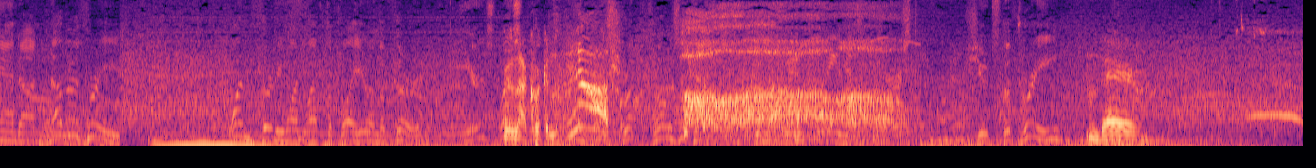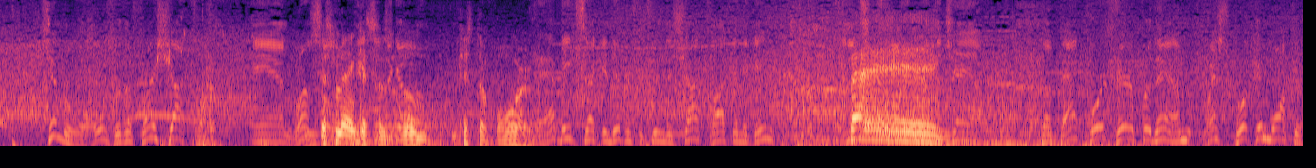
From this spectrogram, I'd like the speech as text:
And another three. 131 left to play here in the third. Here's You're not quick enough. Westbrook throws it down. Including. Shoots the three. There. Timberwolves with a fresh shot clock. And Russell This man gets his it to go. own, gets the board. Eight second difference between the shot clock and the game clock. Bang! the jam. The backcourt pair for them, Westbrook and Walker.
